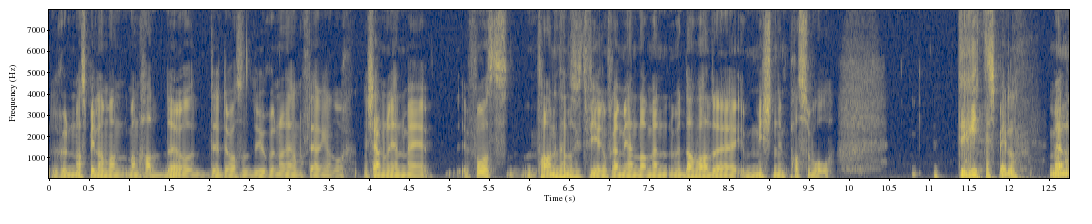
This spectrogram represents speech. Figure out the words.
runder spillene man, man hadde, og det, det var sånn at du runda det gjerne flere ganger. Jeg kjenner det igjen med For å ta Nintendo 64 frem igjen, da, men men da var det Mission Impossible. Drittspill. Men,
